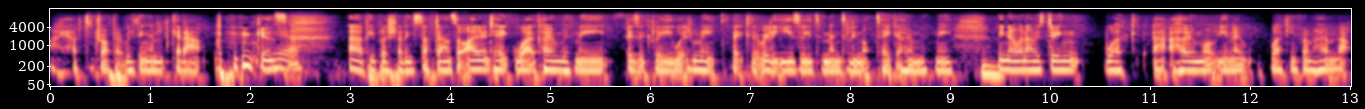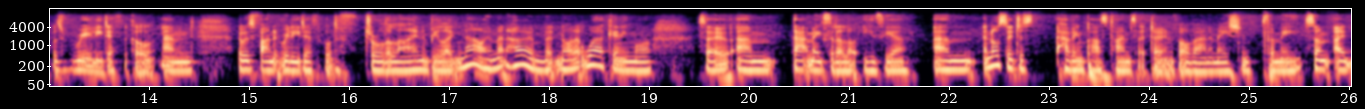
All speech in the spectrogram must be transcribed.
I have to drop everything and get out because Yeah. uh, people are shutting stuff down. So I don't take work home with me physically, which makes it really easily to mentally not take it home with me. You know, when I was doing work at home or you know working from home, that was really difficult, and it was found it really difficult to draw the line and be like, no, I'm at home, but not at work anymore. So um, that makes it a lot easier. Um, and also just having pastimes that don't involve animation for me. Some I,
